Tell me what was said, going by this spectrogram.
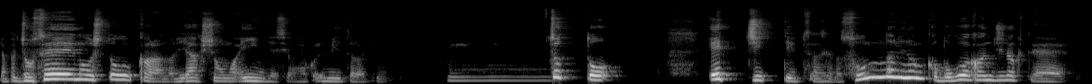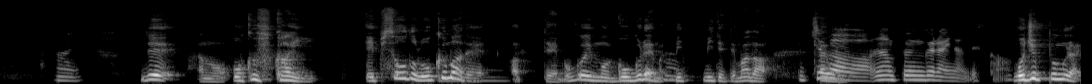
やっぱ女性の人からのリアクションはいいんですよね、これ見た時に。へえ。ちょっとエッチって言ってたんですけど、そんなになんか僕は感じなくて、はい。で、あの、奥深いエピソード6まであって、僕は今5ぐらいまで見,、はい見てて、まだ一話は何分ぐらいなんですか？50分ぐらい。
